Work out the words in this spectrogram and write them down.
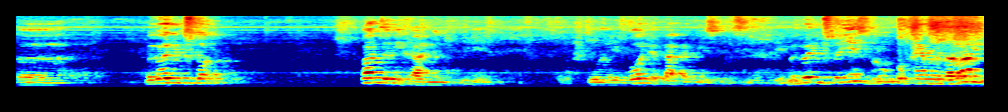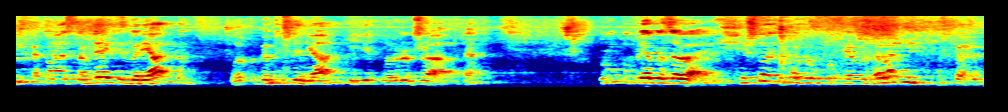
мы говорим, что квантовой механики или в теории поля, как описывается мы говорим, что есть группа преобразований, которая оставляет инвариантом Гамильтониан или Лагранжиан. Да? Группа преобразований. И что это за группа преобразований? Скажем,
